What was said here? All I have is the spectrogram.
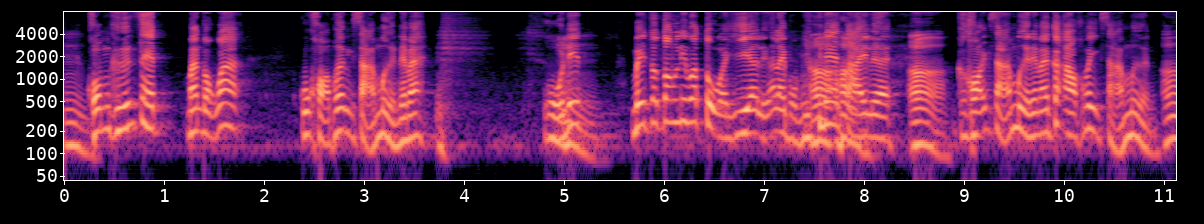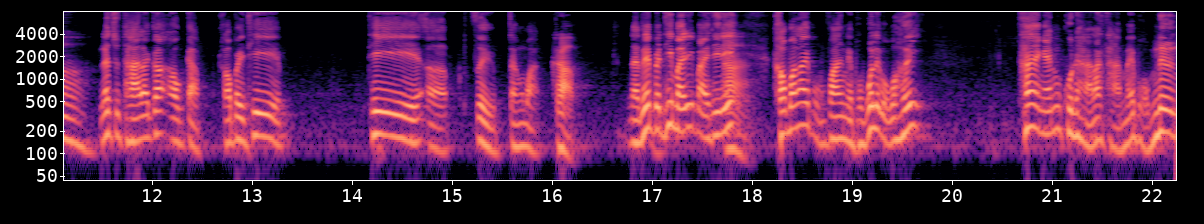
อืมข่มขืนเสร็จมันบอกว่ากูขอเพิ่มอีกสามหมื่นได้ไหมโหนี่อืม ไม่ต้องต้องเรียกว่าตัวเฮียหรืออะไรผมยังไม่อ่าแน่ใจเลยอ่าขออีกสามหมื่นได้ไหมก็เอาเข้าไปอีกสามหมื่นอ่าและสุดท้ายแล้วก็เอากลับเขาไปที่ที่เอ่อสืบจังหวัดครับนั่นเป็นที่มาที่ไปทีนี้อ่าเขามาไล่ผมฟังเนี่ยผมก็เลยบอกว่าเฮ้ยถ้าอย่างนั้นคุณหาหลักฐานไหมาให้ผมหนึ่ง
